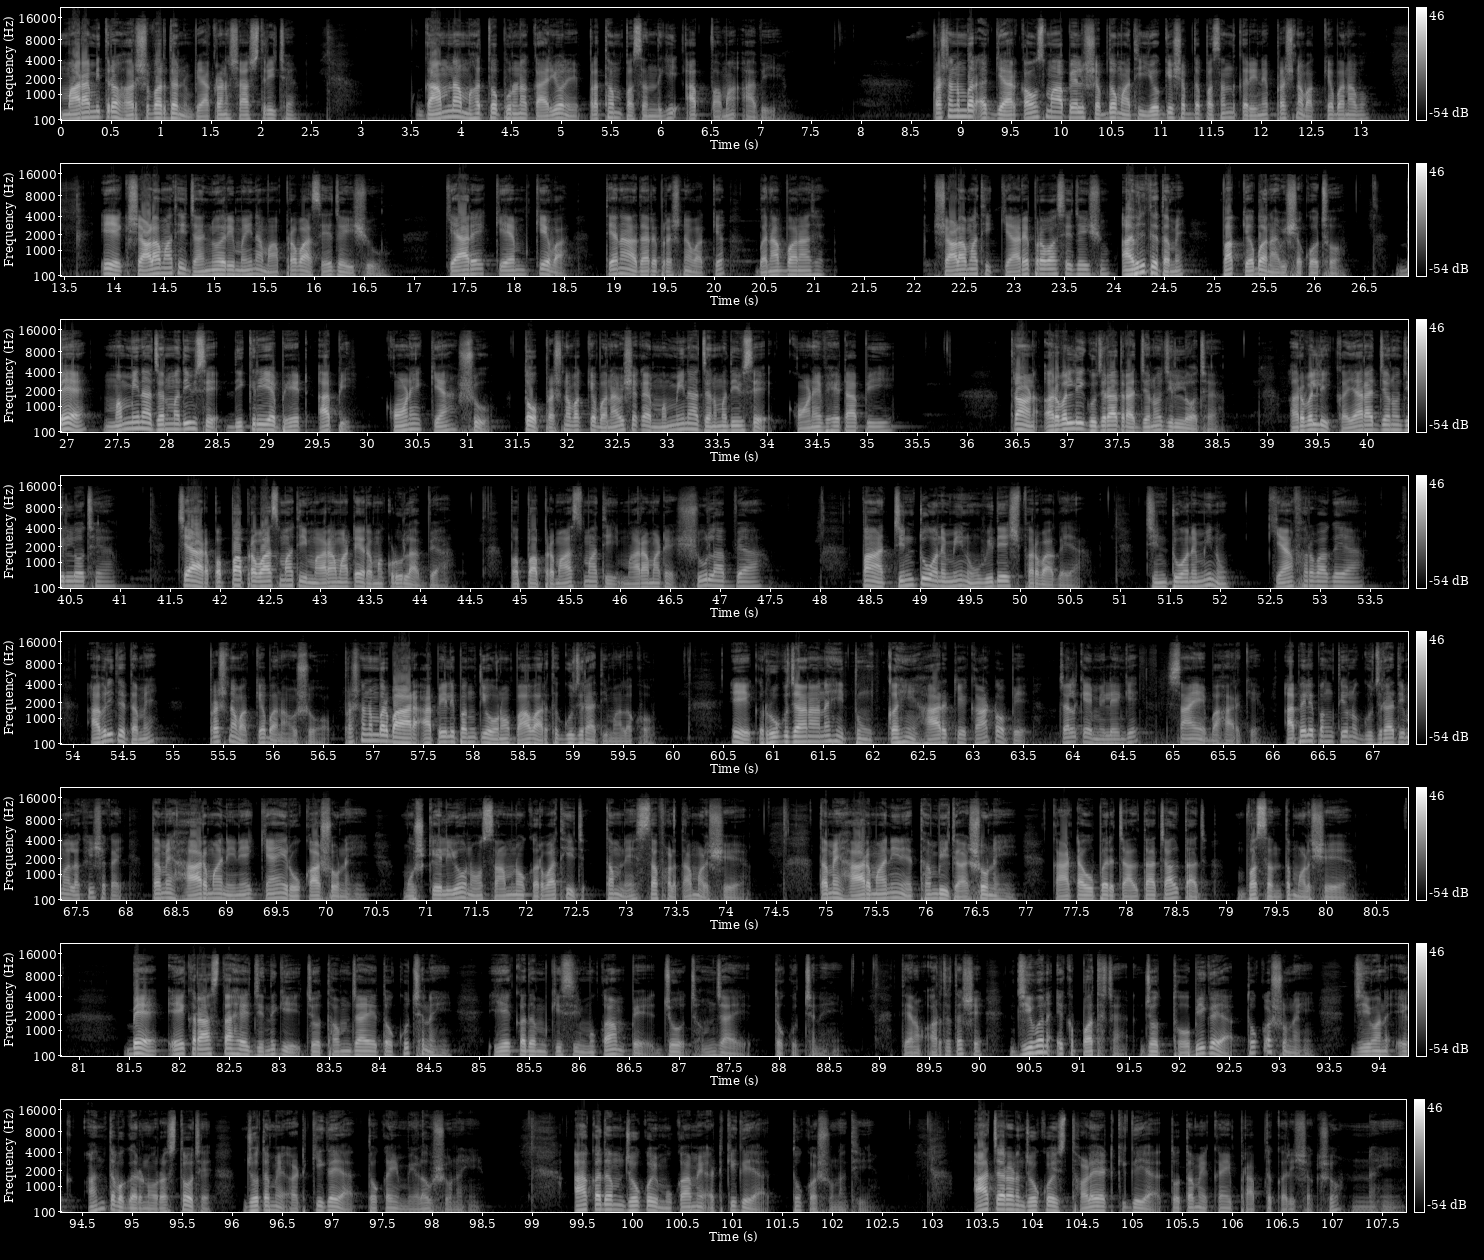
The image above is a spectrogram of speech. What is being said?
મારા મિત્ર હર્ષવર્ધન વ્યાકરણ શાસ્ત્રી છે. ગામના મહત્વપૂર્ણ કાર્યોને પ્રથમ પસંદગી આપવામાં આવી. પ્રશ્ન નંબર અગિયાર, કૌંસમાં આપેલ શબ્દોમાંથી યોગ્ય શબ્દ પસંદ કરીને પ્રશ્ન વાક્ય બનાવો. એક, શાળામાંથી જાન્યુઆરી મહિનામાં પ્રવાસે જઈશું. ક્યારે, કેમ, કેવા? તેના આધારે પ્રશ્ન વાક્ય બનાવવાના છે. શાળામાંથી ક્યારે પ્રવાસે જઈશું? આવી રીતે તમે વાક્ય બનાવી શકો છો. બે, મમ્મીના જન્મદિવસે દીકરીએ ભેટ આપી. કોણે ક્યાં શું? તો પ્રશ્ન વાક્ય બનાવી શકાય. મમ્મીના જન્મદિવસે કોણે ભેટ આપી? ત્રણ, અરવલ્લી ગુજરાત રાજ્યનો જિલ્લો છે. અરવલ્લી કયા રાજ્યનો જિલ્લો છે? ચાર, પપ્પા પ્રવાસમાંથી મારા માટે રમકડું લાવ્યા. પપ્પા પ્રવાસમાંથી મારા માટે શું લાવ્યા? પાંચ, ચિંટુ અને મીનુ વિદેશ ફરવા ગયા. ચિંટુ અને મીનુ ક્યાં ફરવા ગયા? આવી રીતે તમે પ્રશ્ન વાક્ય બનાવશો. પ્રશ્ન નંબર બાર, આપેલી પંક્તિઓનો ભાવાર્થ ગુજરાતીમાં લખો. એક, રૂક જાના નહીં તું, કહી હાર કે કાંટો પે, ચલ કે મિલેંગે સાંએ બહાર કે. આપેલી પંક્તિઓનો ગુજરાતીમાં લખી શકાય, તમે હાર માનીને ક્યાંય રોકાશો નહીં. મુશ્કેલીઓનો સામનો કરવાથી જ તમને સફળતા મળશે. તમે હાર માનીને થંભી જાશો નહીં. કાંટા ઉપર ચાલતા ચાલતા જ વસંત મળશે. બે એક રાસ્તા है जिंदगी जो थम जाए तो कुछ नहीं ये कदम किसी मुकाम पे जो जम जाए તો કુછ નહીં તેનો અર્થ થશે જીવન એક પથ છે જો થોભી ગયા તો કશું નહીં જીવન એક અંત વગરનો રસ્તો છે જો તમે અટકી ગયા તો કંઈ મેળવશો નહીં આ કદમ જો કોઈ મુકામે અટકી ગયા તો કશું નથી આ ચરણ જો કોઈ સ્થળે અટકી ગયા તો તમે કંઈ પ્રાપ્ત કરી શકશો નહીં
